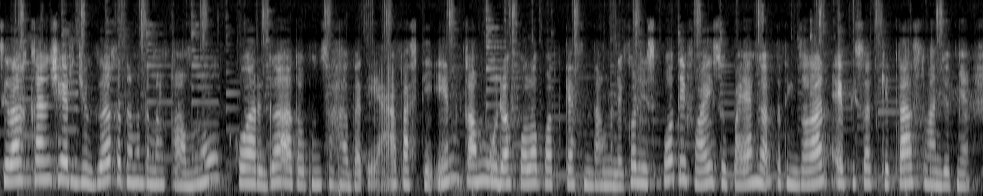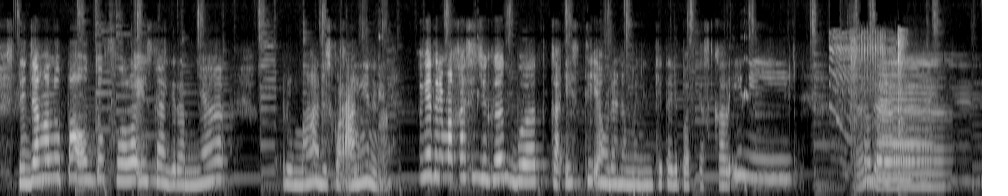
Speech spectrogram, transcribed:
Silahkan share juga ke teman-teman kamu, keluarga, ataupun sahabat ya. Pastiin kamu udah follow podcast tentang mendekor di Spotify supaya nggak ketinggalan episode kita selanjutnya. Dan jangan lupa untuk follow Instagramnya rumah underscore angin ya. Oke, terima kasih juga buat Kak Isti yang udah nemenin kita di podcast kali ini. 拜拜。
